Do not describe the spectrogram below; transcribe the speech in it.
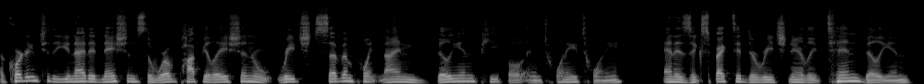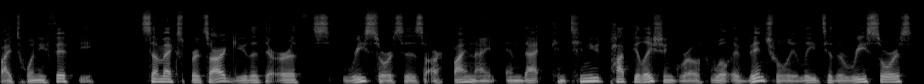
According to the United Nations, the world population reached 7.9 billion people in 2020 and is expected to reach nearly 10 billion by 2050. Some experts argue that the Earth's resources are finite and that continued population growth will eventually lead to the resource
